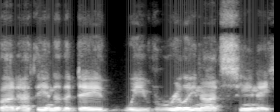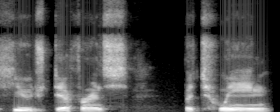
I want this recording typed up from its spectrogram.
But at the end of the day, we've really not seen a huge difference between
